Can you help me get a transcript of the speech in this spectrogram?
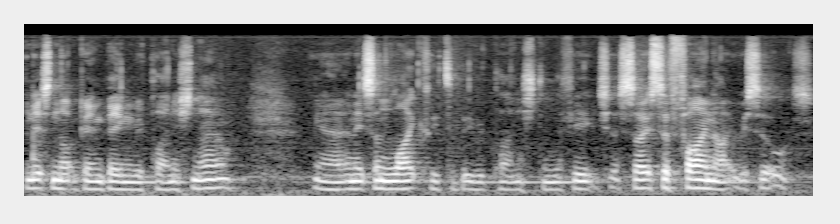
and it's not going being replenished now, and it's unlikely to be replenished in the future. So it's a finite resource.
